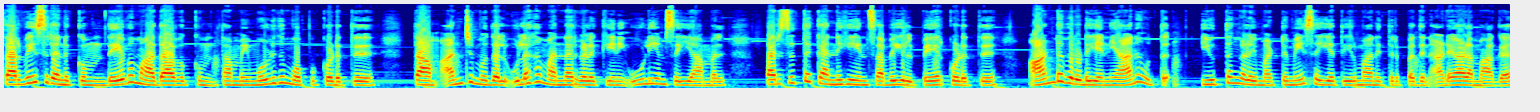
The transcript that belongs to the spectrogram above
சர்வேஸ்வரனுக்கும் தேவமாதாவுக்கும் தம்மை முழுதும் ஒப்புக்கொடுத்து தாம் அன்று முதல் உலக மன்னர்களுக்கு இனி ஊழியம் செய்யாமல் பரிசுத்த கன்னிகையின் சபையில் பெயர் கொடுத்து ஆண்டவருடைய ஞான உத்த யுத்தங்களை மட்டுமே செய்ய தீர்மானித்திருப்பதன் அடையாளமாக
